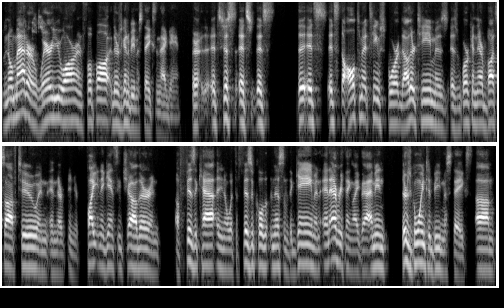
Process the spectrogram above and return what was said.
no matter where you are in football, there's going to be mistakes in that game. It's just it's it's it's it's the ultimate team sport. The other team is is working their butts off too, and and they're and you're fighting against each other and a physical, you know, with the physicalness of the game and and everything like that. I mean, there's going to be mistakes. Um,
